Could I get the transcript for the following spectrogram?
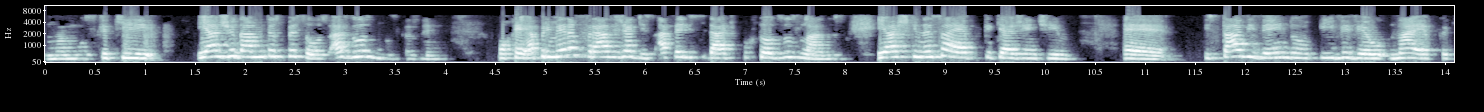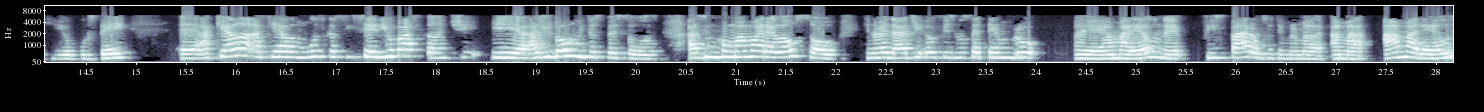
uma música que e ajudar muitas pessoas. As duas músicas, né? Porque a primeira frase já diz a felicidade por todos os lados. E eu acho que nessa época que a gente é, está vivendo e viveu na época que eu postei, é, aquela, aquela música se inseriu bastante e ajudou muitas pessoas. Assim como Amarelo ao Sol, que na verdade eu fiz no setembro é, amarelo, né? Fiz para o setembro amarelo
